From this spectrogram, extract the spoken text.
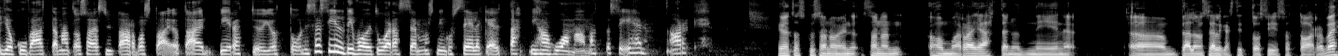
joku välttämättä osaisi nyt arvostaa jotain piirrettyä juttua, niin se silti voi tuoda semmoista niin selkeyttä ihan huomaamatta siihen arkeen. Ja tuossa kun sanoin sanan homma räjähtänyt, niin ähm, täällä on selkeästi tosi iso tarve,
